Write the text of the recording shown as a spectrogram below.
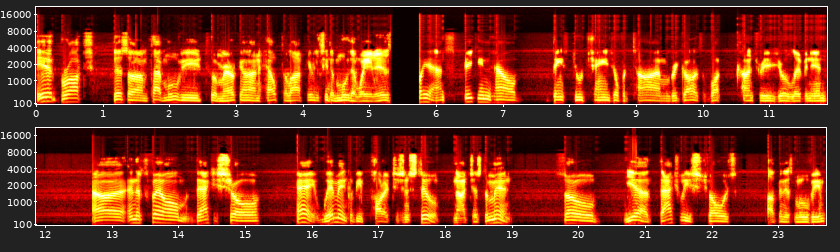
It brought this um, type movie to America and helped a lot of people see the movie the way it is. Oh yeah and speaking how things do change over time regardless of what country you're living in uh, in this film, they actually show, hey, women could be politicians too, not just the men. So, yeah, that actually shows up in this movie.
